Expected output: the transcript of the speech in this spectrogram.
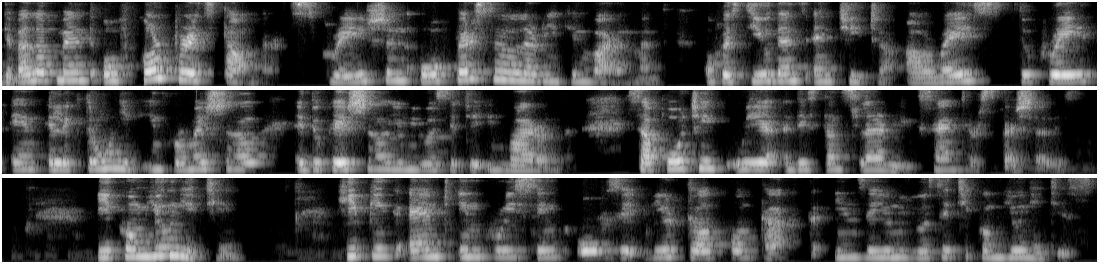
development of corporate standards, creation of personal learning environment, of a students and teacher are ways to create an electronic informational educational university environment, supporting via distance learning center specialists. E-community, keeping and increasing of the virtual contact in the university communities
